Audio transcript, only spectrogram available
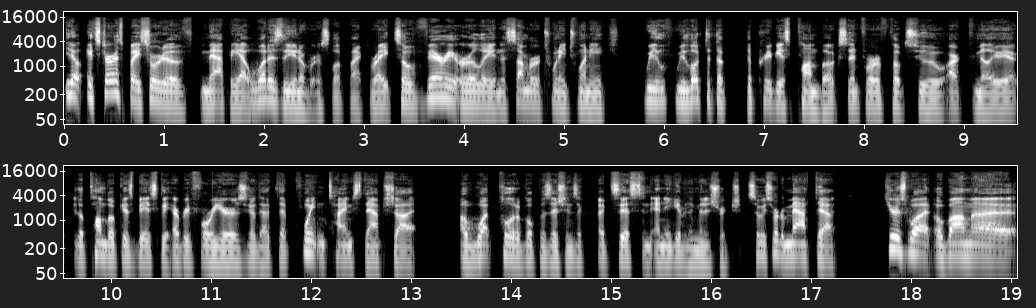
You know, it starts by sort of mapping out what does the universe look like, right? So very early in the summer of 2020, we we looked at the the previous Plum books, and for folks who aren't familiar, the Plum book is basically every four years, you know, that that point in time snapshot of what political positions exist in any given administration. So we sort of mapped out. Here's what Obama,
